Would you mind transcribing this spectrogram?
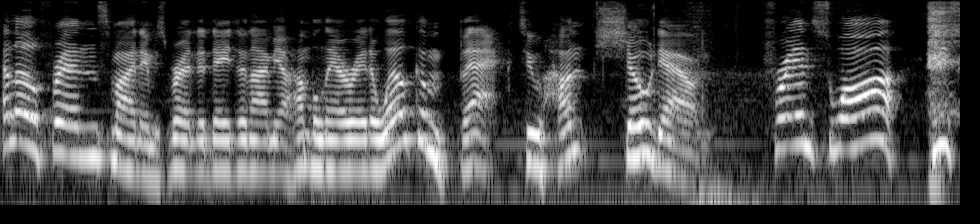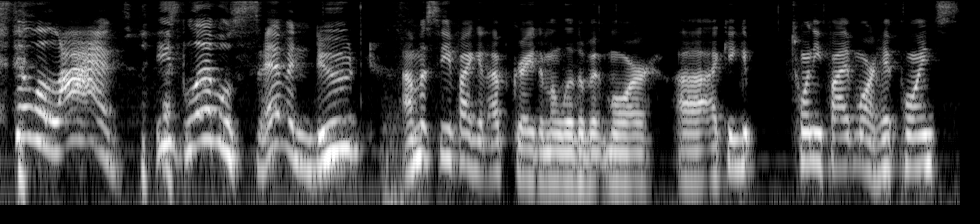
Hello, friends. My name is Brandon Dayton. And I'm your humble narrator. Welcome back to Hunt Showdown. Francois, he's still alive. He's level 7, dude. I'm gonna see if I can upgrade him a little bit more. Uh, I can get 25 more hit points.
